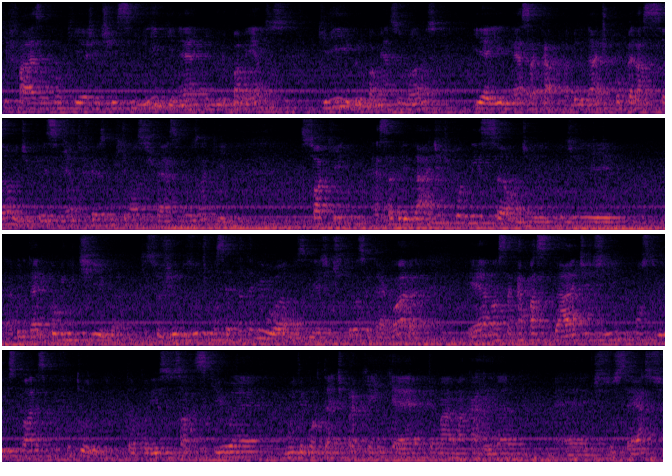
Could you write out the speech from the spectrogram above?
que fazem com que a gente se ligue né, em grupamentos, crie grupamentos humanos e aí essa habilidade de cooperação e de crescimento fez com que nós estivéssemos aqui. Só que essa habilidade de cognição, de, de habilidade cognitiva, que surgiu nos últimos 70 mil anos e a gente trouxe até agora, é a nossa capacidade de construir histórias para o futuro. Então, por isso, soft skill é muito importante para quem quer ter uma, uma carreira é, de sucesso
